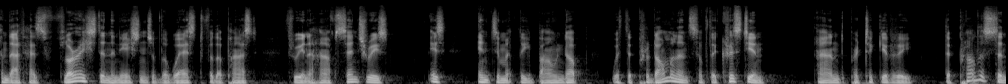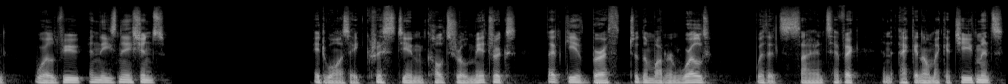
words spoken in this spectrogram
and that has flourished in the nations of the West for the past three and a half centuries is intimately bound up with the predominance of the Christian and particularly the Protestant worldview in these nations. It was a Christian cultural matrix that gave birth to the modern world with its scientific and economic achievements,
